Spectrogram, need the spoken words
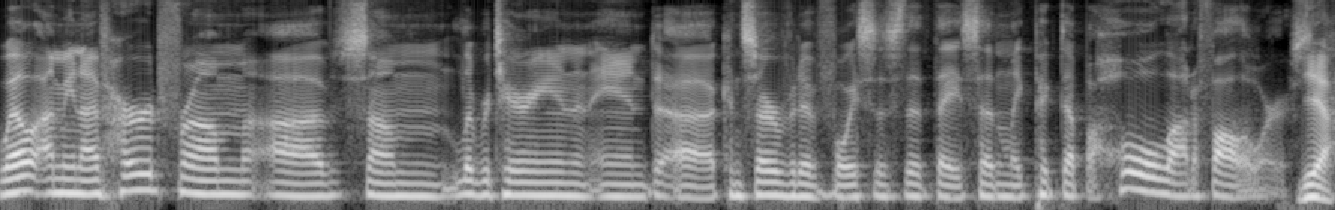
Well, I mean, I've heard from uh, some libertarian and uh, conservative voices that they suddenly picked up a whole lot of followers. Yeah.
